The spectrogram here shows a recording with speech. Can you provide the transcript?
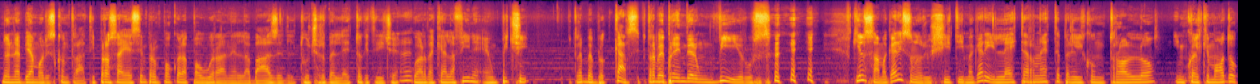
non ne abbiamo riscontrati. Però sai, è sempre un po' quella paura nella base del tuo cervelletto che ti dice: eh, guarda che alla fine è un PC. Potrebbe bloccarsi, potrebbe prendere un virus. Chi lo sa, magari sono riusciti, magari l'Ethernet per il controllo in qualche modo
